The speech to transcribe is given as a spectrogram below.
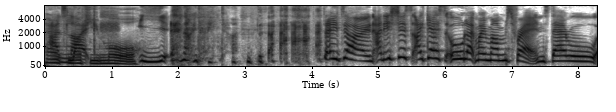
parents And, love like, you more. Yeah, no, they don't. they don't. And it's just, I guess, all like my mum's friends, they're all,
